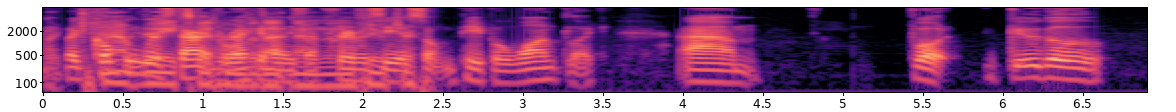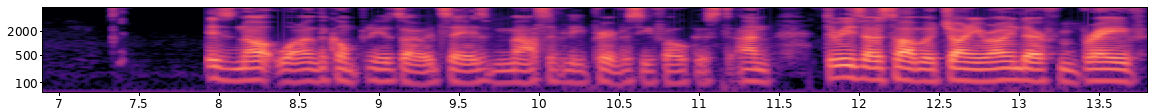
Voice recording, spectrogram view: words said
I Like companies are to starting to that recognize that, near privacy is something people want. Like, um, but Google is not one of the companies I would say is massively privacy focused. And the reason I was talking about Johnny Ryan there from Brave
